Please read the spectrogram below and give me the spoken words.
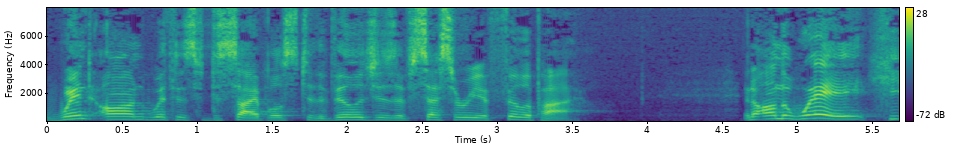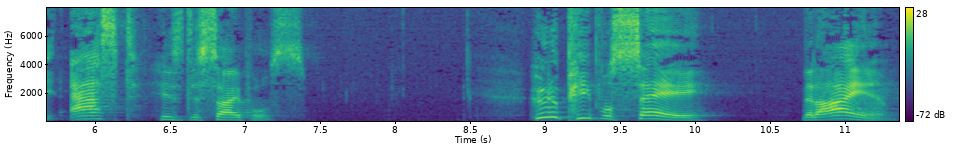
went on with his disciples to the villages of Caesarea Philippi. And on the way, he asked his disciples, Who do people say that I am?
